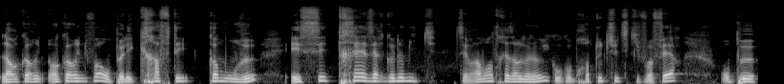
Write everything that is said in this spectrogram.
Là encore, une fois, on peut les crafter comme on veut, et c'est très ergonomique. C'est vraiment très ergonomique, on comprend tout de suite ce qu'il faut faire. On peut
